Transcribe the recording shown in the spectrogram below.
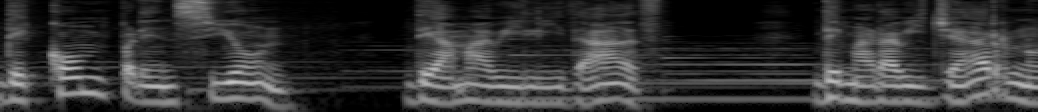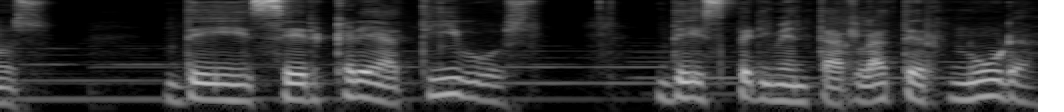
de comprensión, de amabilidad, de maravillarnos, de ser creativos, de experimentar la ternura,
